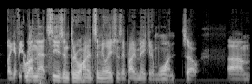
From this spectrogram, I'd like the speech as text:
like if you run that season through 100 simulations, they probably make it in one. So um,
